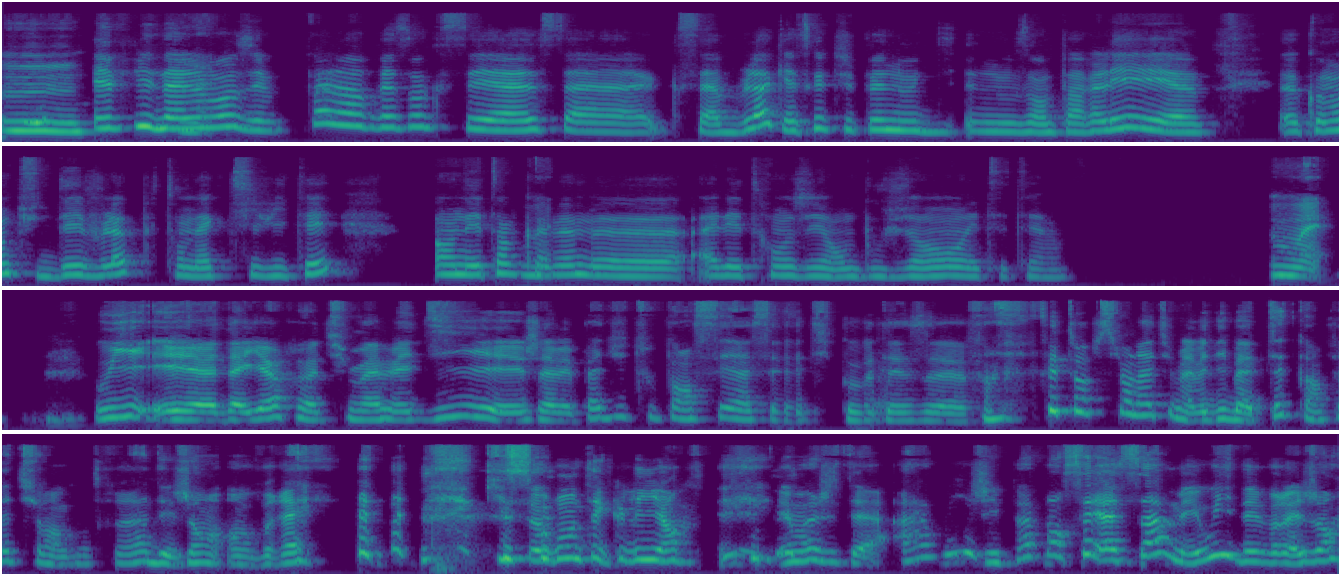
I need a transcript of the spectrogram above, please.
Mm. Et finalement, j'ai pas l'impression que c'est ça, que ça bloque. Est-ce que tu peux nous, nous en parler et, comment tu développes ton activité en étant quand même à l'étranger, en bougeant, etc. Ouais. Oui, et euh, d'ailleurs, euh, tu m'avais dit, et j'avais pas du tout pensé à cette hypothèse, euh, cette option-là, tu m'avais dit, bah, peut-être qu'en fait, tu rencontreras des gens en vrai qui seront tes clients. Et moi, j'étais, ah oui, j'ai pas pensé à ça, mais oui, des vrais gens.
